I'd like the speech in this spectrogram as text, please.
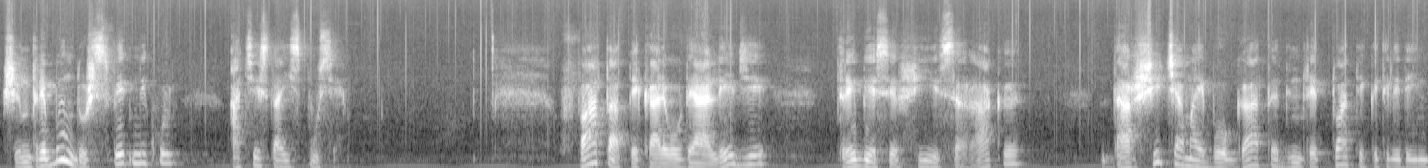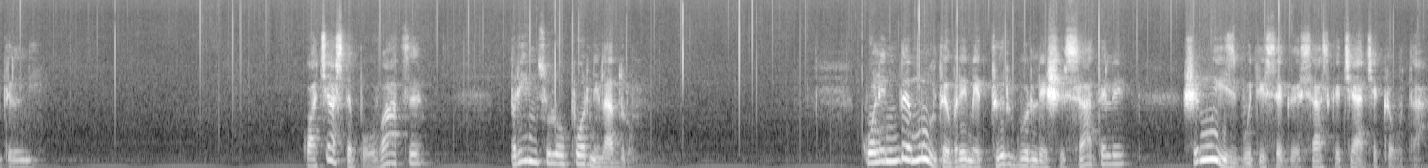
Și întrebându-și sfetnicul, acesta îi spuse Fata pe care o vei alege trebuie să fie săracă, dar și cea mai bogată dintre toate câte le vei întâlni. Cu această povață, prințul o porni la drum. Colindă multă vreme târgurile și satele și nu izbuti să găsească ceea ce căuta.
